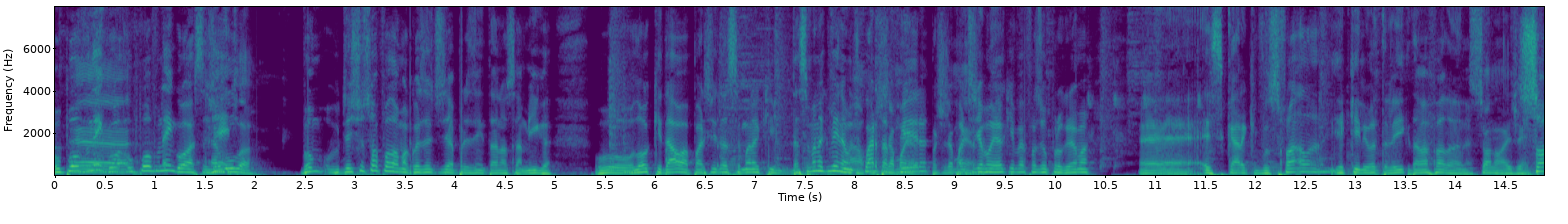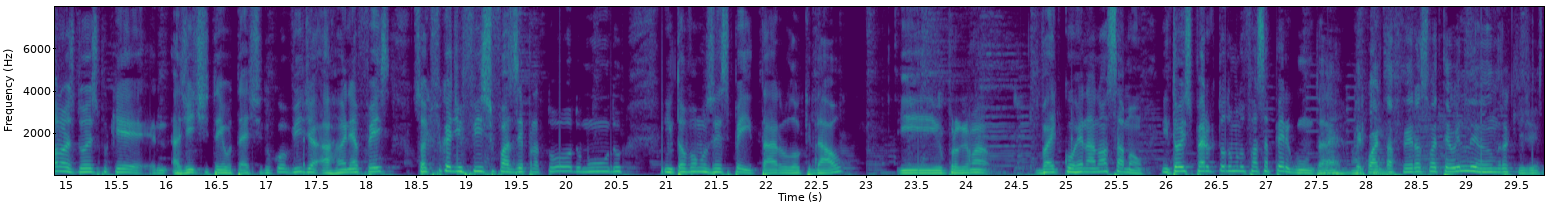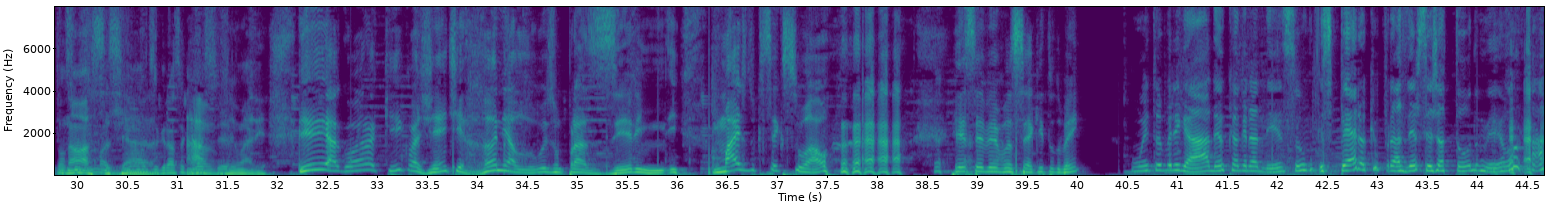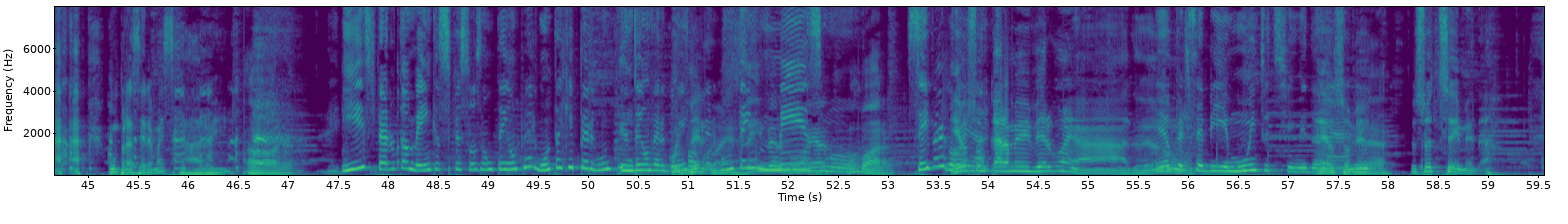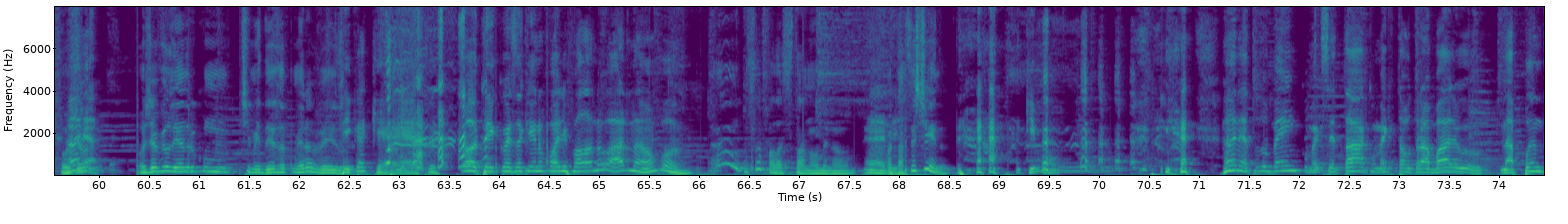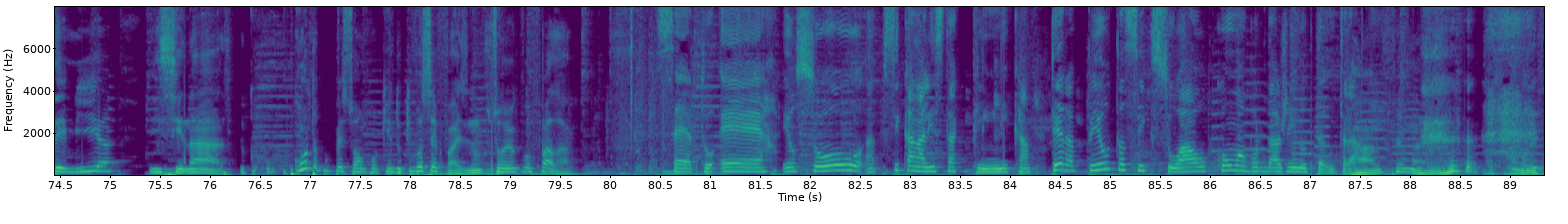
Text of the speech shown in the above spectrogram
O povo, É- nem, go- o povo nem gosta, É gente. Lula. Vamos, deixa eu só falar uma coisa antes de apresentar a nossa amiga. O lockdown, a partir da semana que. Da semana que vem, não, Ah, de a partir de amanhã, quarta-feira. a partir de amanhã. quem vai fazer o programa é esse cara que vos fala e aquele outro ali que tava falando. Só nós, gente. Só nós dois, porque a gente tem o teste do Covid, a Rania fez, só que fica difícil fazer pra todo mundo. Então vamos respeitar o lockdown e o programa vai correr na nossa mão. Então eu espero que todo mundo faça pergunta, né? É, porque Marquinhos? quarta-feira só vai ter e Leandro aqui, gente. Então vocês Nossa imaginam senhora. a desgraça que vai Ave ser. Maria. E agora aqui com a gente, Rania Luz, um prazer e, e mais do que sexual receber você aqui, tudo bem? Muito obrigada, eu que agradeço. Espero que o prazer seja todo meu. Com prazer é mais caro, hein? Olha, e espero também que as pessoas não tenham pergunta, que perguntem, não tenham vergonha, vergonha. perguntem sem vergonha, mesmo. Vambora. Sem vergonha. Eu sou um cara meio envergonhado. Eu, Eu não- percebi, muito tímido, É, né? eu sou meio. É. Eu sou medo. Hoje Rania, eu, hoje eu vi o Leandro com timidez a primeira vez. né? fica quieto. Pô, tem coisa que não pode falar no ar, não, pô. Ah, não precisa falar se tá nome, não. É, Mas tá assistindo. Que bom. Rania, tudo bem? Como é que você tá? Como é que tá o trabalho na pandemia? Ensinar. Conta pro pessoal um pouquinho do que você faz. Não sou eu que vou falar. Certo. É, eu sou psicanalista clínica, terapeuta sexual com abordagem no Tantra. Ave Maria.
